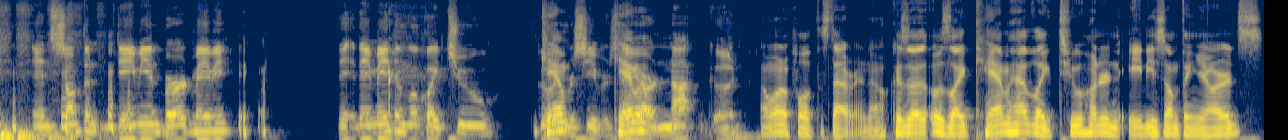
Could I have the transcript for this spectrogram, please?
and something Damiere Byrd maybe. They, they made them look like two good Cam- receivers. Cam- they are not good. I want to pull up the stat right now because it was like Cam had like 280 something yards,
